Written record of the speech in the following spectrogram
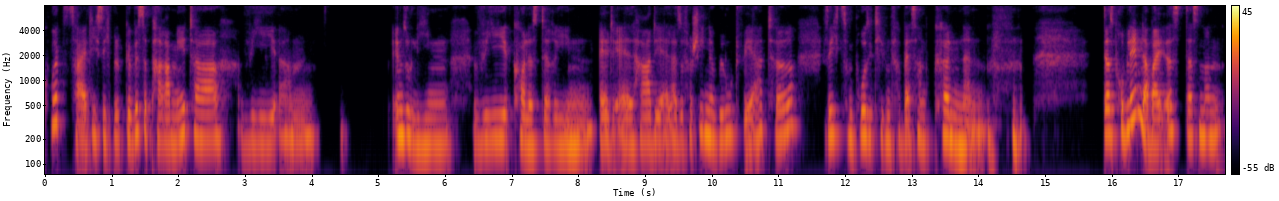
kurzzeitig sich gewisse Parameter wie ähm, Insulin, wie Cholesterin, LDL, HDL, also verschiedene Blutwerte sich zum Positiven verbessern können. Das Problem dabei ist, dass man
